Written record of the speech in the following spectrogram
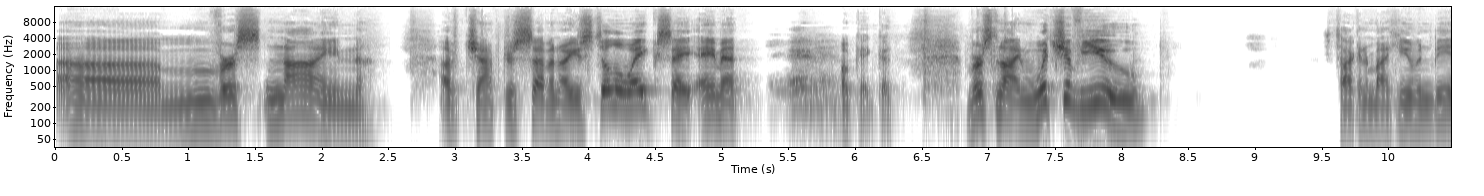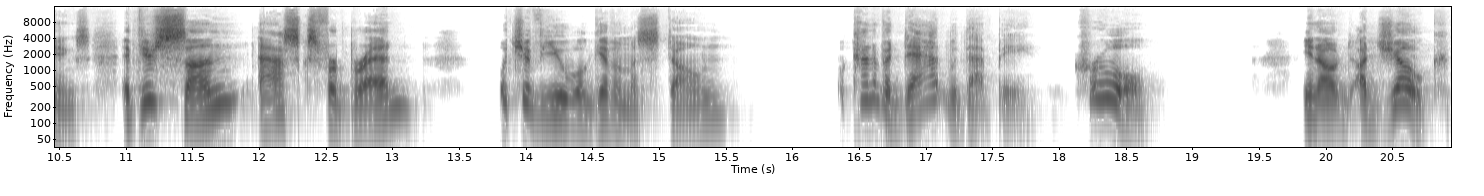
Um, verse 9 of chapter 7. Are you still awake? Say amen. Amen. Okay, good. Verse 9. Which of you, talking about human beings, if your son asks for bread, which of you will give him a stone? What kind of a dad would that be? Cruel. You know, a joke.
